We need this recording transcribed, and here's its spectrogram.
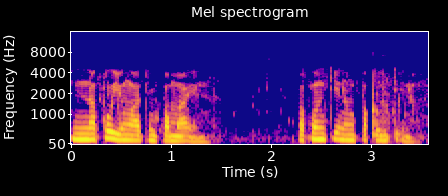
naku yung ating pamain pakunti ng pakunti na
